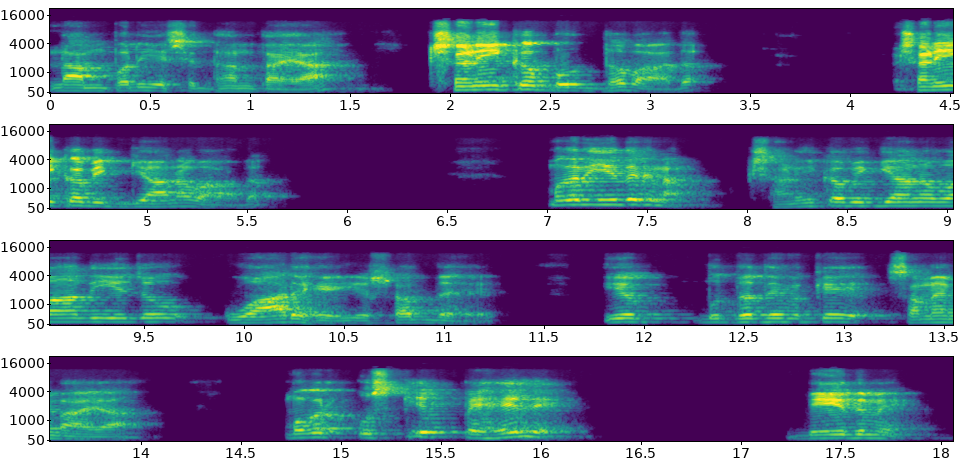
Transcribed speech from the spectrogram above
नाम पर यह सिद्धांत आया। क्षणिक बुद्धवाद, क्षणिक विज्ञानवाद। मगर ये देखना, क्षणिक विज्ञानवाद ये जो वार है, ये शब्द है, ये बुद्ध देव के समय में आया। मगर उसके पहले वेद में,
